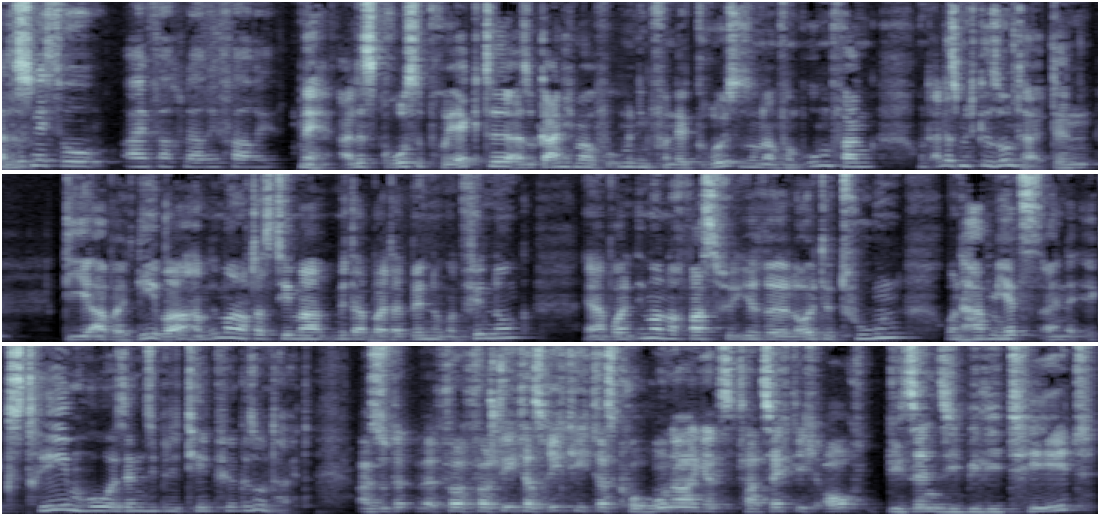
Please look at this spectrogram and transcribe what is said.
Alles- ist nicht so einfach Larifari. Nee, alles große Projekte, also gar nicht mal unbedingt von der Größe, sondern vom Umfang und alles mit Gesundheit. Denn die Arbeitgeber haben immer noch das Thema Mitarbeiterbindung und Findung, ja, wollen immer noch was für ihre Leute tun und haben jetzt eine extrem hohe Sensibilität für Gesundheit. Also da, ver verstehe ich das richtig, dass Corona jetzt tatsächlich auch die Sensibilität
